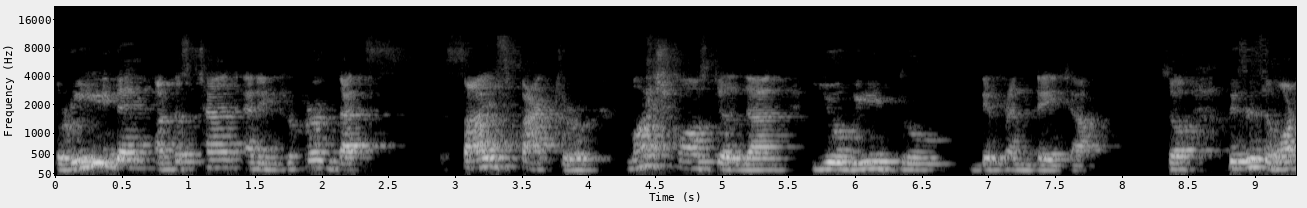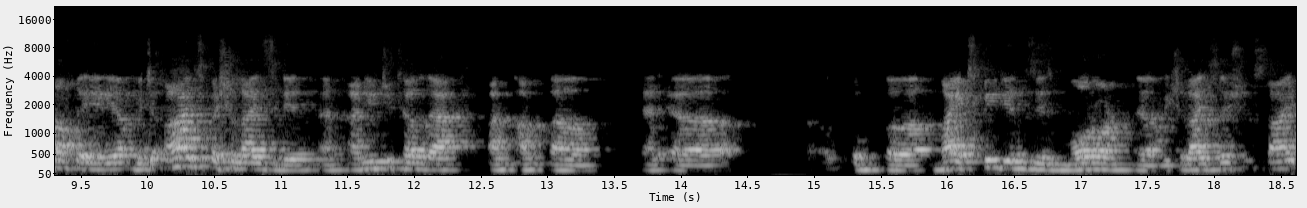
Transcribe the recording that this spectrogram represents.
read and understand and interpret that size factor much faster than you read through different data. So this is one of the area which I specialized in, and I need to tell that I'm, I'm uh, and, uh, uh, my experience is more on the visualization side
